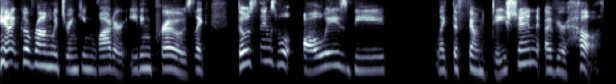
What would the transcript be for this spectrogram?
can't go wrong with drinking water, eating pros. Like those things will always be like the foundation of your health.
